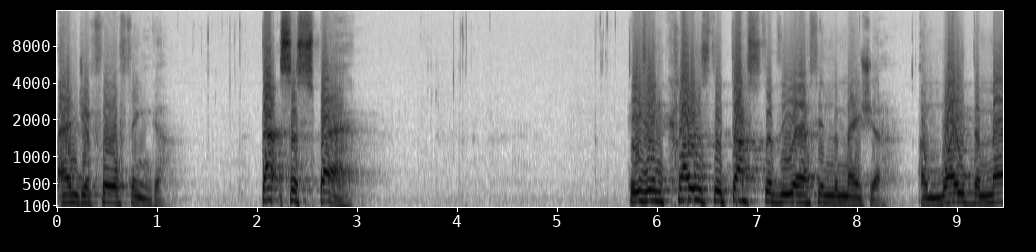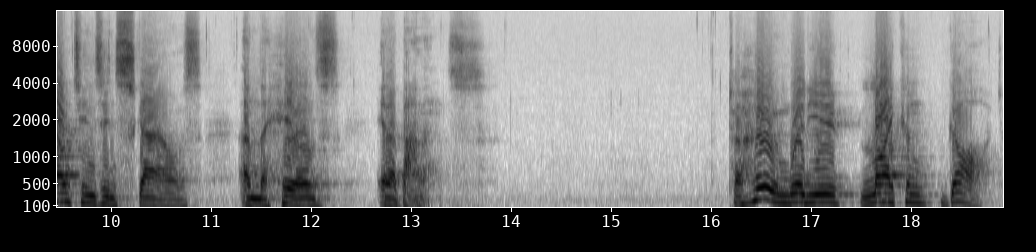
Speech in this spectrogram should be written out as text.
and your forefinger. That's a span. He's enclosed the dust of the earth in the measure and weighed the mountains in scales and the hills in a balance. To whom will you liken God?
